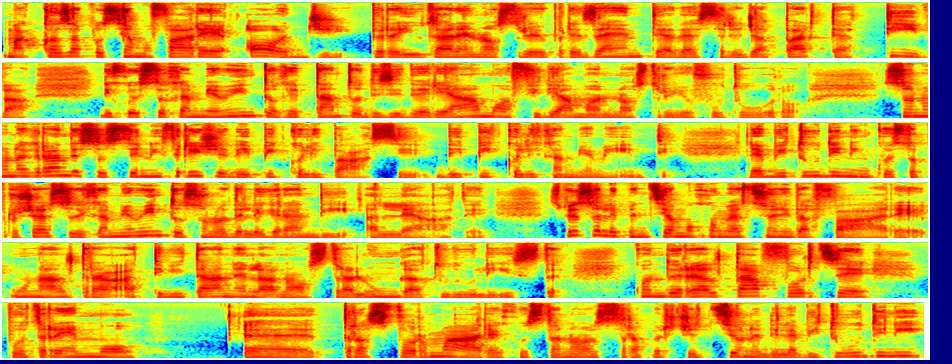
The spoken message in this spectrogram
Ma cosa possiamo fare oggi per aiutare il nostro io presente ad essere già parte attiva di questo cambiamento che tanto desideriamo affidiamo al nostro io futuro? Sono una grande sostenitrice dei piccoli passi, dei piccoli cambiamenti. Le abitudini in questo processo di cambiamento sono delle grandi alleate. Spesso le pensiamo come azioni da fare, un'altra attività nella nostra lunga to-do list, quando in realtà forse potremmo eh, trasformare questa nostra percezione delle abitudini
